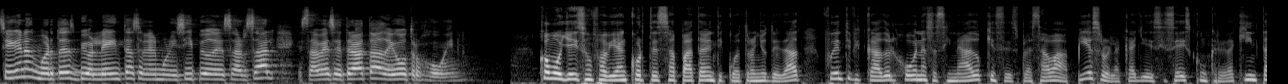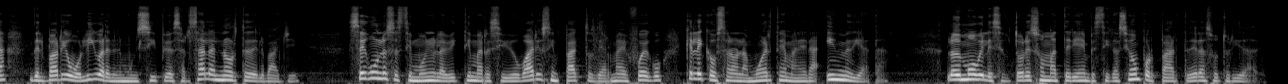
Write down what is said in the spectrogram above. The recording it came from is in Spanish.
Siguen las muertes violentas en el municipio de Zarzal. Esta vez se trata de otro joven. Como Jason Fabián Cortés Zapata, 24 años de edad, fue identificado el joven asesinado quien se desplazaba a pie sobre la calle 16 con Carrera Quinta del barrio Bolívar en el municipio de Zarzal al norte del valle. Según los testimonios, la víctima recibió varios impactos de arma de fuego que le causaron la muerte de manera inmediata. Los móviles y autores son materia de investigación por parte de las autoridades.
